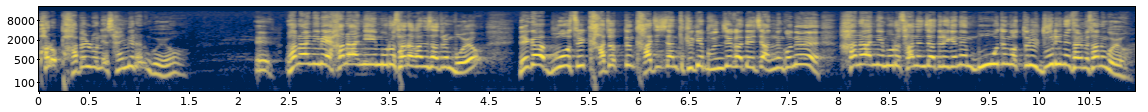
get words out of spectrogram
바로 바벨론의 삶이라는 거예요. 예, 하나님의 하나님으로 살아가는 자들은 뭐예요? 내가 무엇을 가졌든 가지지 않든 그게 문제가 되지 않는 거는 하나님으로 사는 자들에게는 모든 것들을 누리는 삶을 사는 거예요.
